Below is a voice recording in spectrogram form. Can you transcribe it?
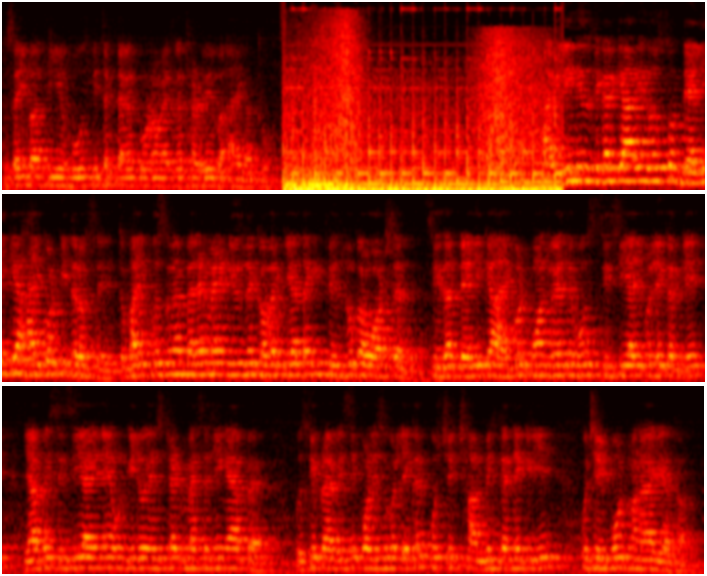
तो सही बात है, ये हो भी सकता है अगर कोरोना वायरस का थर्ड वेव आएगा तो। अगली न्यूज़ निकल के आ रही है दोस्तों, दिल्ली के हाईकोर्ट की तरफ़ से। तो भाई, कुछ समय पहले मैंने न्यूज़ में कवर किया था कि फेसबुक और व्हाट्सएप सीधा दिल्ली के हाईकोर्ट पहुँच गए थे, वो सीसीआई को लेकर के। जहाँ पे सीसीआई ने उनकी जो इंस्टेंट मैसेजिंग ऐप है, उसकी प्राइवेसी पॉलिसी को लेकर कुछ छानबीन करने के लिए कुछ रिपोर्ट मंगाया गया था।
